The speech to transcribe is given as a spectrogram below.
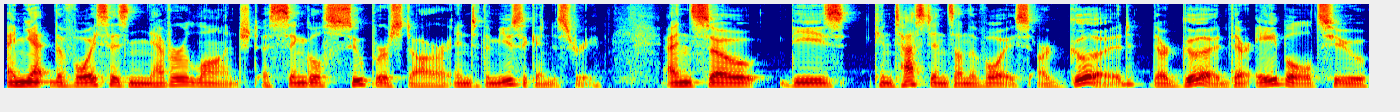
and yet The Voice has never launched a single superstar into the music industry, and so these contestants on The Voice are good. They're good. They're able to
